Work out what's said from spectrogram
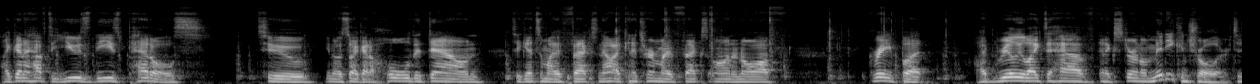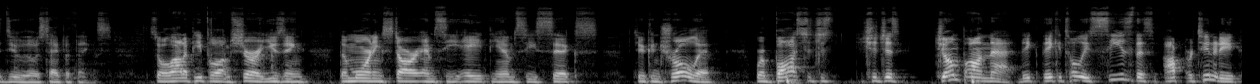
I'm going to have to use these pedals to, you know, so I got to hold it down to get to my effects. Now I can turn my effects on and off. Great, but I'd really like to have an external MIDI controller to do those type of things. So a lot of people, I'm sure, are using the Morningstar MC8, the MC6 to control it where Boss should just should just jump on that. They, they could totally seize this opportunity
